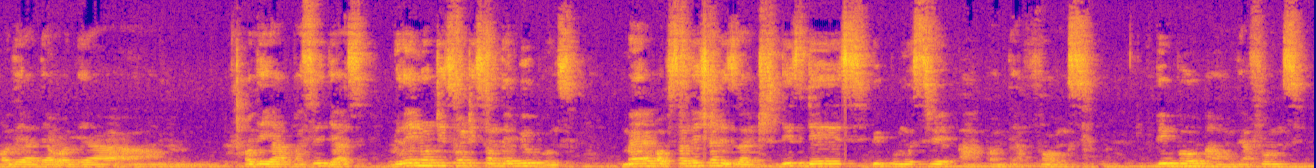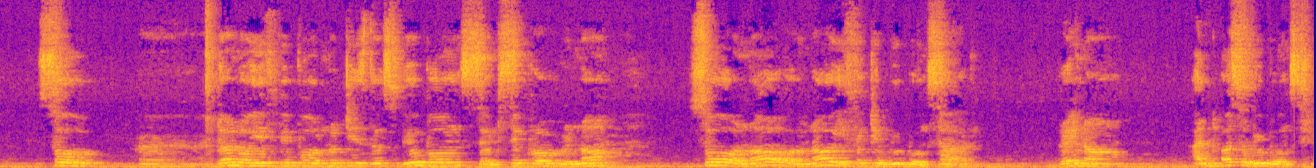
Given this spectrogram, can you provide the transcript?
or their, or their um, or their passengers, do they notice what is on the billboards? My observation is that these days people mostly are on their phones. People are on their phones. So uh, I don't know if people notice those billboards. I would say probably no. So now, now effective billboards are right now and also billboards,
